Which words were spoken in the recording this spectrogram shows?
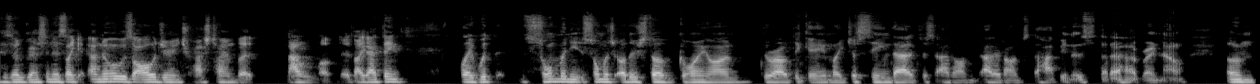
his aggression is. Like, I know it was all during trash time, but I loved it. Like, I think, like with so many, so much other stuff going on throughout the game, like just seeing that just add on, added on to the happiness that I have right now. Um,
